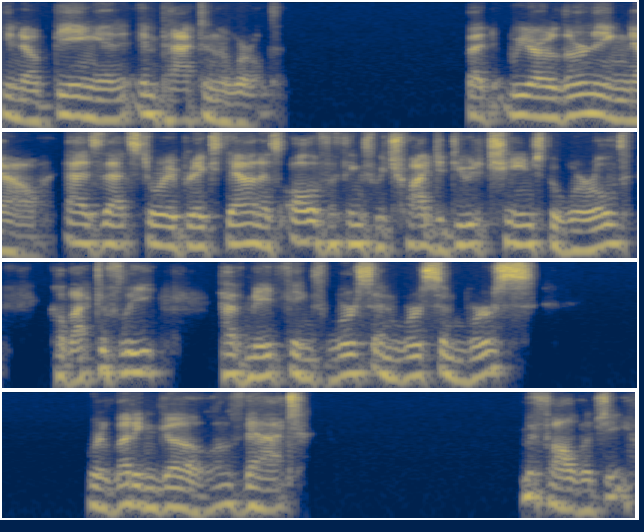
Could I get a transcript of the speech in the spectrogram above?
you know, being an impact in the world. But we are learning now as that story breaks down, as all of the things we tried to do to change the world collectively have made things worse and worse and worse. We're letting go of that mythology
